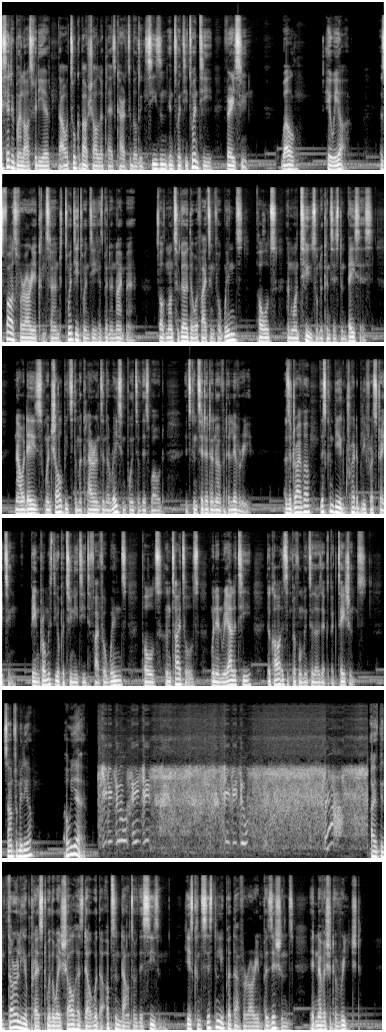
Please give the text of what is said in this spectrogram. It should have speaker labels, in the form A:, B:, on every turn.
A: I said in my last video that I would talk about Charles Leclerc's character building season in 2020 very soon. Well, here we are. As far as Ferrari are concerned, 2020 has been a nightmare. 12 months ago, they were fighting for wins, poles, and 1-2s on a consistent basis. Nowadays, when Charles beats the McLarens in the racing points of this world, it's considered an over-delivery. As a driver, this can be incredibly frustrating, being promised the opportunity to fight for wins, poles, and titles when in reality, the car isn't performing to those expectations. Sound familiar? Oh yeah. I've been thoroughly impressed with the way Charles has dealt with the ups and downs of this season. He has consistently put that Ferrari in positions it never should have reached.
